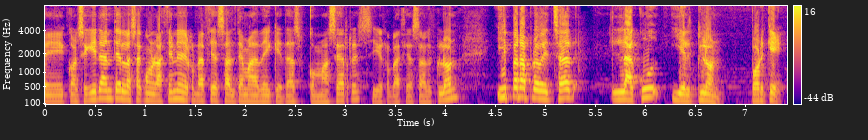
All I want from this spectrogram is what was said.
eh, conseguir antes las acumulaciones gracias al tema de que das con más R's y gracias al clon. Y para aprovechar la Q y el clon. ¿Por qué?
